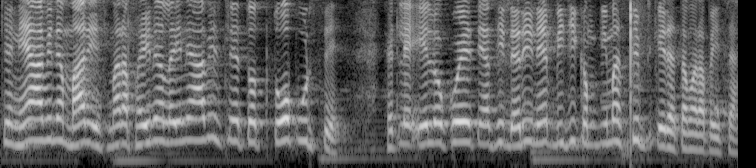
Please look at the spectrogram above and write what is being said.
કે ને આવીને મારીશ મારા ભાઈને લઈને આવીશ ને તો તો પૂછશે. એટલે એ લોકોએ ત્યાંથી ડરીને બીજી કંપનીમાં શિફ્ટ કર્યા તમારા પૈસા.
